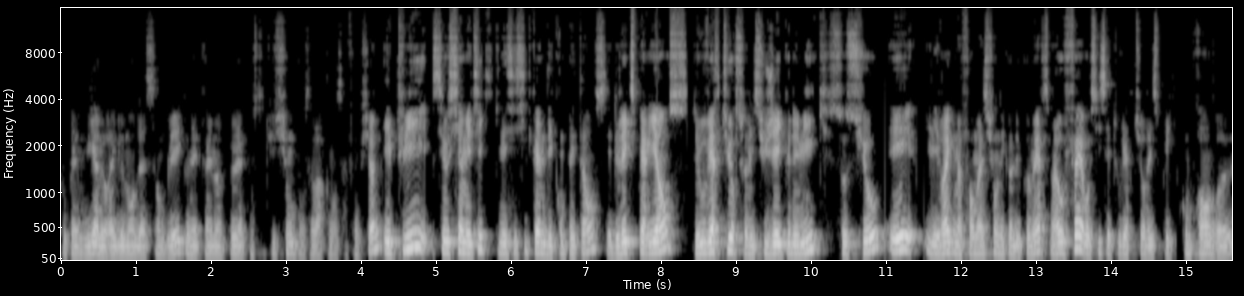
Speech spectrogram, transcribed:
faut quand même lire le règlement de l'Assemblée, connaître quand même un peu la Constitution pour savoir comment ça fonctionne. Et puis, c'est aussi un métier qui, nécessite quand même des compétences et de l'expérience, de l'ouverture sur les sujets économiques, sociaux. Et il est vrai que ma formation en école de commerce m'a offert aussi cette ouverture d'esprit. Comprendre,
